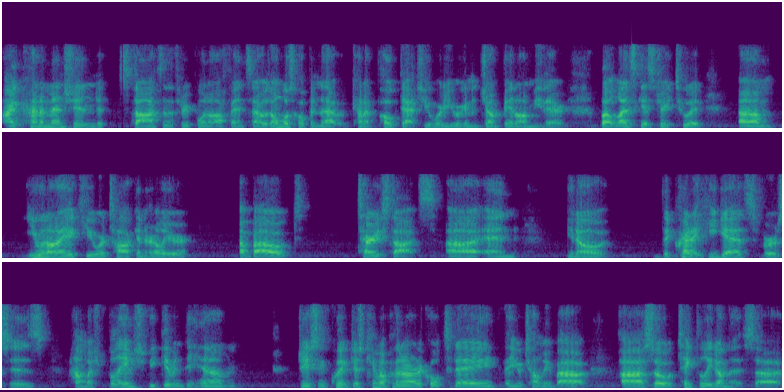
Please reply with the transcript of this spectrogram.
I kind of mentioned Stotts and the three point offense, and I was almost hoping that kind of poked at you where you were going to jump in on me there. But let's get straight to it. Um, you and I, AQ, were talking earlier about Terry Stotts uh, and, you know, the credit he gets versus how much blame should be given to him. Jason Quick just came up with an article today that you were telling me about. Uh, so take the lead on this. Uh,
